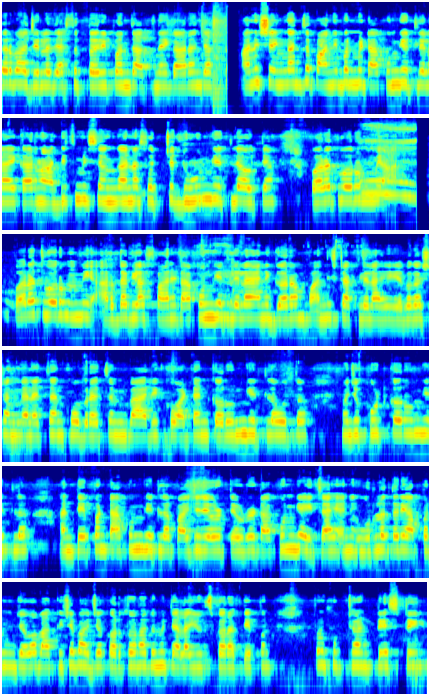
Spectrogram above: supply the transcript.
तर भाजीला जास्त तरी पण जात नाही. कारण जास्त आणि शेंगांचं पाणी पण मी टाकून घेतलेलं आहे. कारण आधीच मी शेंगांना स्वच्छ धुवून घेतल्या होत्या. परत वरून मी परत वरून मी अर्धा ग्लास पाणी टाकून घेतलेलं आहे आणि गरम पाणीच टाकलेलं आहे. हे बघा शेंगदाण्याचं आणि खोबऱ्याचं मी बारीक वाटण करून घेतलं होतं. म्हणजे कूट करून घेतलं आणि ते पण टाकून घेतलं पाहिजे. जेवढं तेवढं टाकून घ्यायचं आहे आणि उरलं तरी आपण जेव्हा बाकीच्या भाज्या करतो ना तुम्ही त्याला यूज करा. ते पण पण खूप छान टेस्ट येईल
